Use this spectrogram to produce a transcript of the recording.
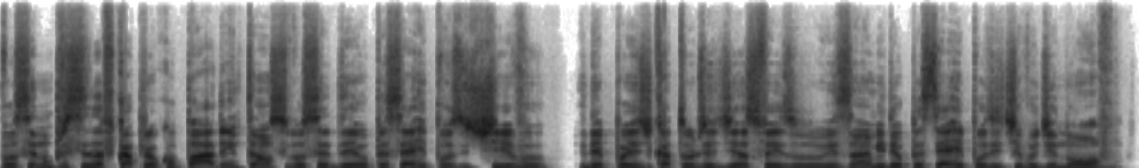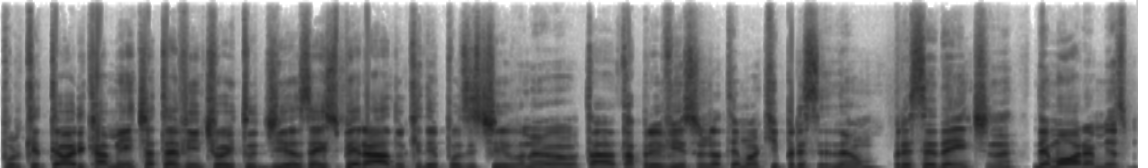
você não precisa ficar preocupado. Então, se você deu PCR positivo, e depois de 14 dias fez o exame e deu PCR positivo de novo, porque teoricamente até 28 dias é esperado que dê positivo, né? Tá, tá previsto, já temos aqui né, um precedente, né? Demora mesmo.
